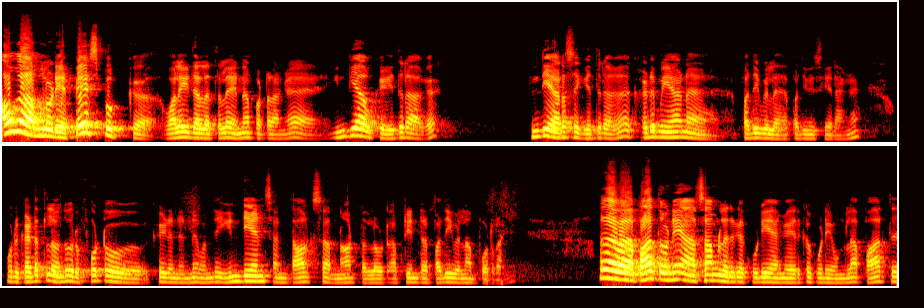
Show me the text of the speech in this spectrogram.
அவங்க அவங்களுடைய ஃபேஸ்புக் வலைதளத்தில் என்ன பண்ணுறாங்க இந்தியாவுக்கு எதிராக இந்திய அரசுக்கு எதிராக கடுமையான பதிவில் பதிவு செய்கிறாங்க ஒரு கட்டத்தில் வந்து ஒரு ஃபோட்டோ கீழே நின்று வந்து Indians and dogs are not allowed அப்படின்ற பதிவெல்லாம் போடுறாங்க. அதை பார்த்தோன்னே அசாமில் இருக்கக்கூடிய அங்கே இருக்கக்கூடியவங்களாம் பார்த்து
